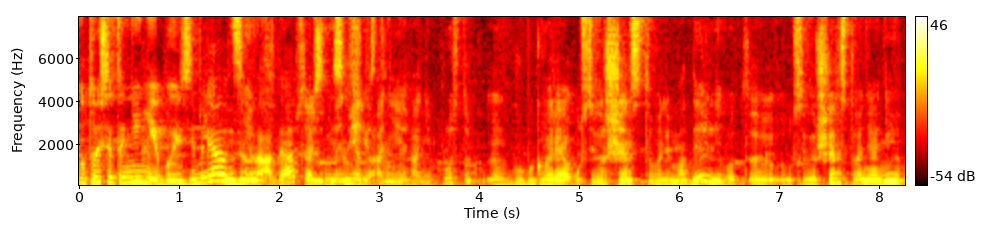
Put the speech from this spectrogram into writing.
Ну, то есть это не небо и земля Нет, цена, да? Абсолютно то есть нет. Они, они просто, э, грубо говоря, усовершенствовали модель. И вот э, усовершенствование они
